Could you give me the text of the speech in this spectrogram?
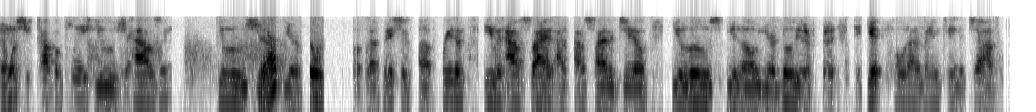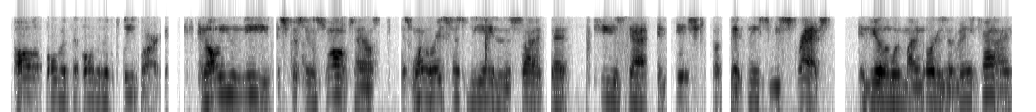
and once you cop a plea, you lose your housing, you lose your Yep. your ability uh, basic uh, freedom, even outside outside of jail. You lose, you know, your ability to to get, hold on, and maintain a job, all over the over the plea bargain. And all you need, especially in small towns, is one racist DA to decide that he's got an itch that needs to be scratched in dealing with minorities of any kind,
